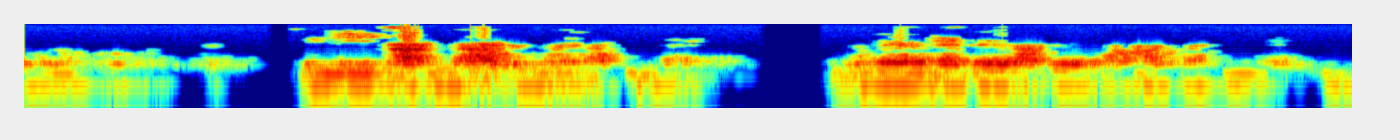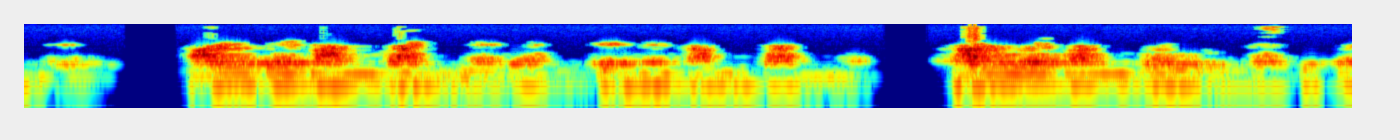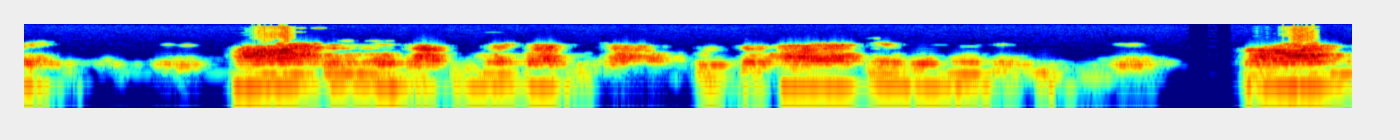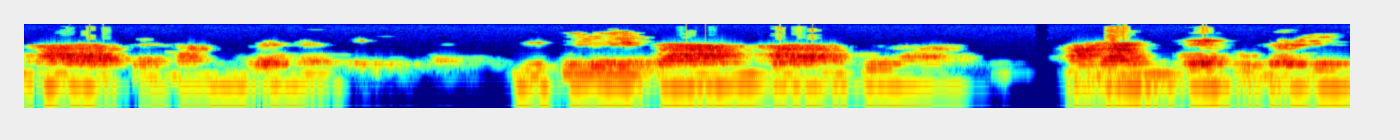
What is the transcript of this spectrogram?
මහා ඕනේ අරබෝධ සතරලා කිසනමරෝ ශ්‍රී සත්‍යයන්මයි මුද නැත රත රහසති ආරත සංසන්නද එන සංසන්න සාරව සංසෝධිත ආසන ගාමින සාදිතා උත්සාහයෙන් දෙන්නේ සාන්තාකනම් දෙන්නේ යේසං ආසයා ආනන්දේ කුමරෙන්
